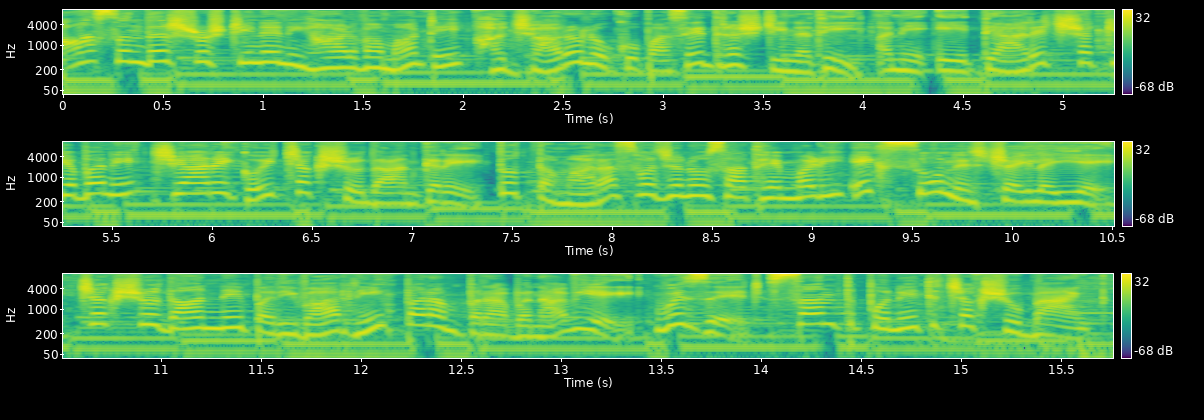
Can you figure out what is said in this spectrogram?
આ સુંદર સૃષ્ટિને નિહાળવા માટે હજારો લોકો પાસે દ્રષ્ટિ નથી અને એ ત્યારે જ શક્ય બને જ્યારે કોઈ ચક્ષુદાન કરે. તો તમારા સ્વજનો સાથે મળી એક સુનિશ્ચય લઈએ. ચક્ષુદાનને પરિવારની પરંપરા બનાવીએ. Visit Sant Punit Chakshu bank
